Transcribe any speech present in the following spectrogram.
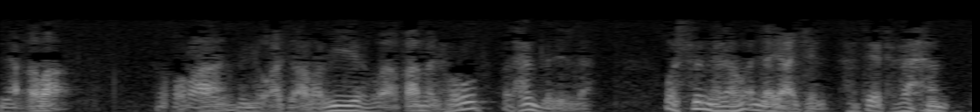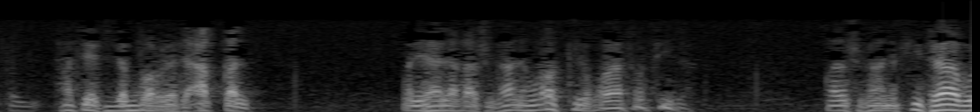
إذا قرأ القرآن باللغة العربية وأقام الحروف فالحمد لله. والسنة له ألا يعجل حتى يتفهم حتى يتدبر ويتعقل. ولهذا قال سبحانه ورتل القرآن ترتيلا قال سبحانه كتاب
